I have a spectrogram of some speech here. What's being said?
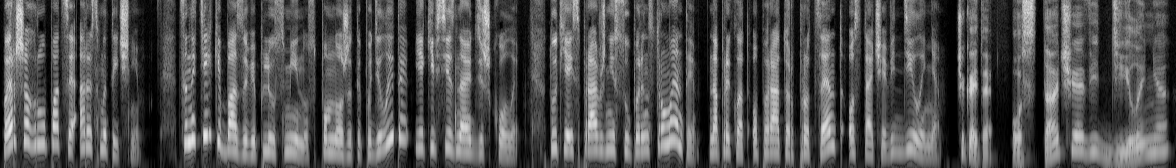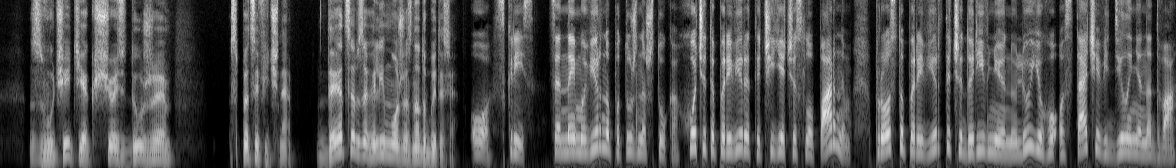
Перша група – це арифметичні. Це не тільки базові плюс-мінус помножити-поділити, які всі знають зі школи. Тут є й справжні суперінструменти, наприклад, оператор процент, остача відділення. Чекайте, остача відділення звучить як щось дуже специфічне. Де це взагалі може знадобитися? О, скрізь. Це неймовірно потужна штука. Хочете перевірити, чи є число парним? Просто перевірте, чи дорівнює нулю його остаче відділення на 2.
